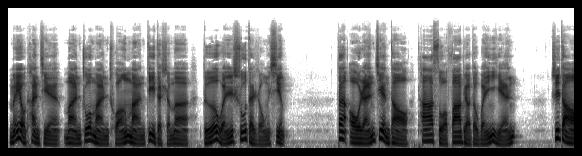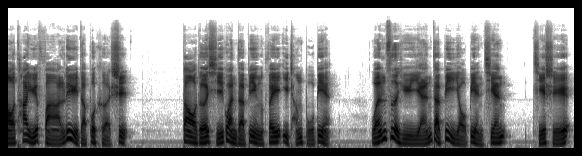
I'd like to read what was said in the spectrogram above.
没有看见满桌满床满地的什么德文书的荣幸。但偶然见到他所发表的文言，知道他与法律的不可视，道德习惯的并非一成不变，文字语言的必有变迁，其实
